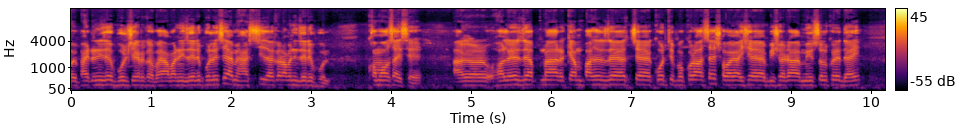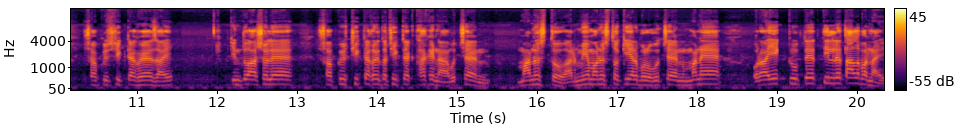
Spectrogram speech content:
ওই ভাইটা নিজের ভুল স্বীকার করে, ভাই, আমার নিজেরই ভুল হয়েছে, আমি হাসছি, যার কারণে আমার নিজেরই ভুল, ক্ষমাও চাইছে। আর হলের যে আপনার ক্যাম্পাসের যে হচ্ছে কর্তৃপক্ষরা আছে, সবাই এসে বিষয়টা মিউচুয়াল করে দেয় সব কিছু ঠিকঠাক হয়ে যায়। কিন্তু আসলে সব কিছু ঠিকঠাক হলে তো ঠিকঠাক থাকে না, বুঝছেন? মানুষ তো, আর মেয়ে মানুষ তো কী আর বলব, বুঝছেন? মানে ওরা একটুতে তিলে তাল বানায়,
